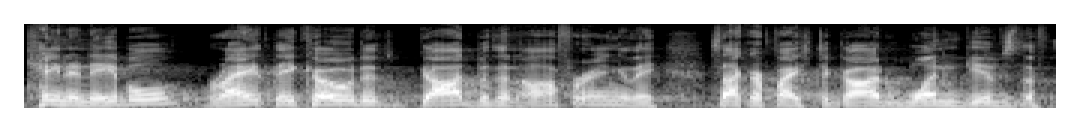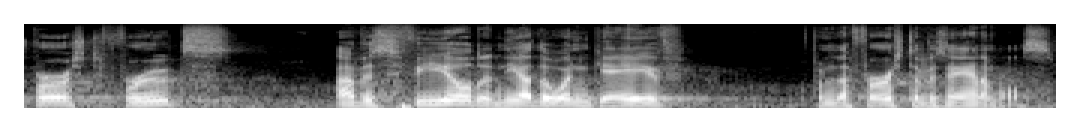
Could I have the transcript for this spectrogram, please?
Cain and Abel, right? They go to God with an offering and they sacrifice to God. One gives the first fruits of his field, and the other one gave from the first of his animals.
